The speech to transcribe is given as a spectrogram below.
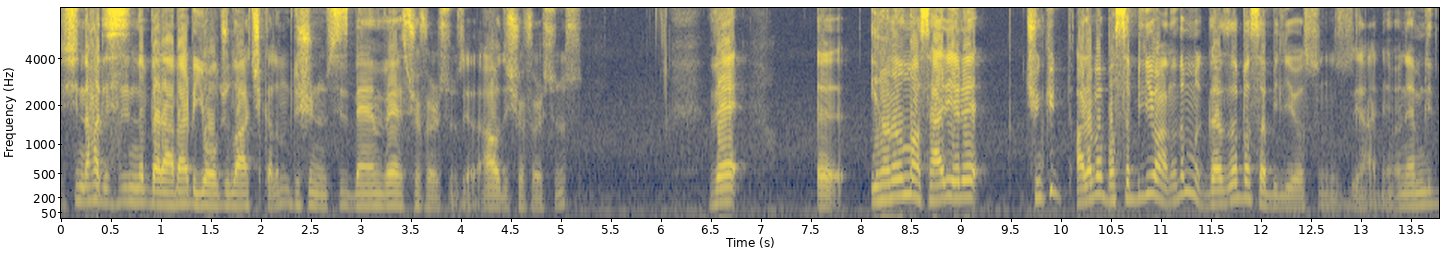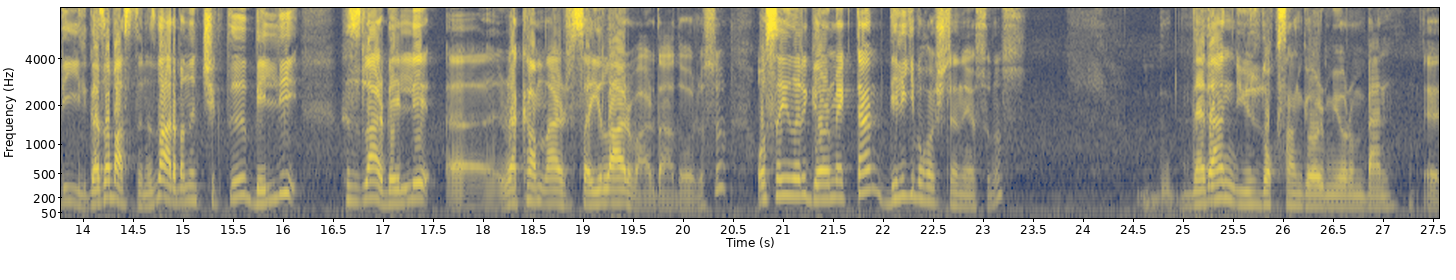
şimdi hadi sizinle beraber bir yolculuğa çıkalım. Düşünün siz BMW şoförsünüz ya da Audi şoförsünüz. Ve e, inanılmaz her yere çünkü araba basabiliyor anladın mı? Gaza basabiliyorsunuz yani. Önemli değil. Gaza bastığınızda arabanın çıktığı belli hızlar, belli e, rakamlar, sayılar var daha doğrusu. O sayıları görmekten deli gibi hoşlanıyorsunuz. Neden 190 görmüyorum ben? E,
